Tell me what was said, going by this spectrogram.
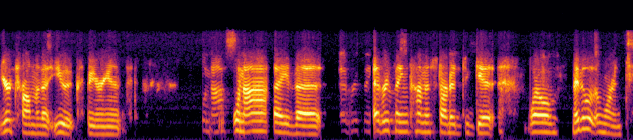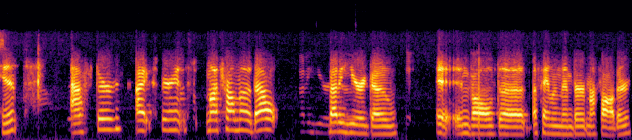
your trauma that you experienced, When I say when I say that everything. everything kind of started to get well, maybe a little more intense after I experienced my trauma about about a year. about a ago, year ago. It involved a, a family member, my father,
